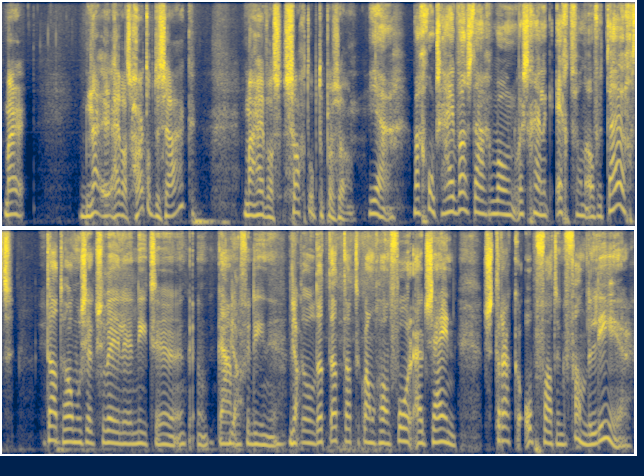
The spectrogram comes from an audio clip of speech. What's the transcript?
Maar nou, hij was hard op de zaak. Maar hij was zacht op de persoon. Ja, maar goed, hij was daar gewoon waarschijnlijk echt van overtuigd dat homoseksuelen niet uh, een kamer ja. verdienen. Ja. Bedoel, dat, dat, dat kwam gewoon voor uit zijn strakke opvatting van de leer.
